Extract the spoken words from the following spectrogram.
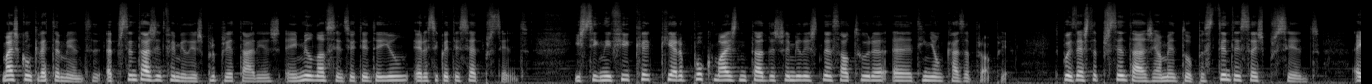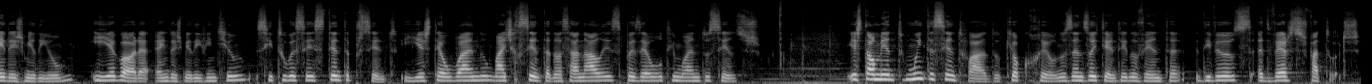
Mais concretamente, a percentagem de famílias proprietárias em 1981 era 57%. Isto significa que era pouco mais de metade das famílias que nessa altura uh, tinham casa própria. Depois esta percentagem aumentou para 76% em 2001 e agora, em 2021, situa-se em 70%. E este é o ano mais recente da nossa análise, pois é o último ano do censo. Este aumento muito acentuado que ocorreu nos anos 80 e 90 deveu-se a diversos fatores.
